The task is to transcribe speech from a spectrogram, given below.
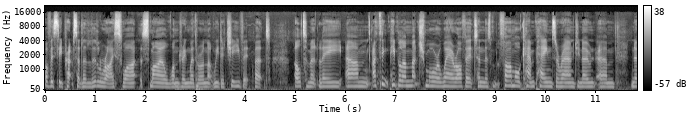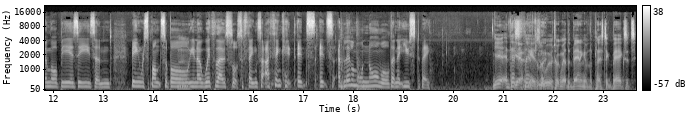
obviously perhaps had a little wry swi- smile, wondering whether or not we'd achieve it. But ultimately, um, I think people are much more aware of it, and there's far more campaigns around, you know, um, no more beersies and being responsible, mm. you know, with those sorts of things. I think it, it's it's a little more normal than it used to be. Yeah, and that's yeah, the thing is we were talking about the banning of the plastic bags. It's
